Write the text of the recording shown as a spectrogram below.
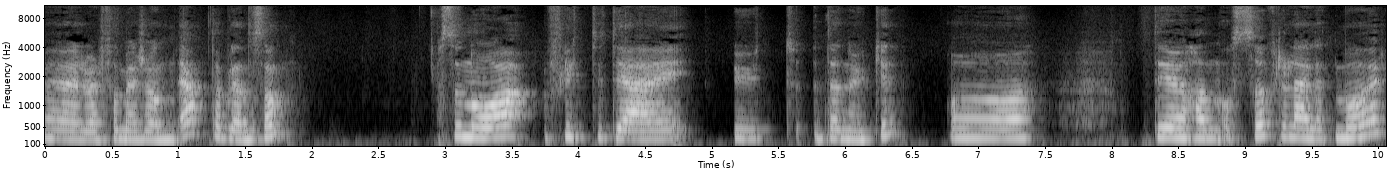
Uh, eller i hvert fall mer sånn Ja, da ble det sånn. Så nå flyttet jeg ut denne uken, og det gjør han også fra leiligheten vår.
